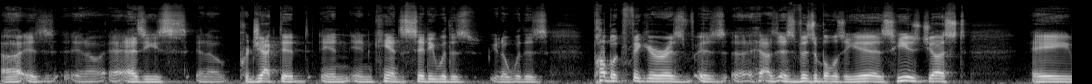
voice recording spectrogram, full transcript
uh, is you know as he's you know projected in in Kansas City with his you know with his public figure as as uh, as, as visible as he is, he is just a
